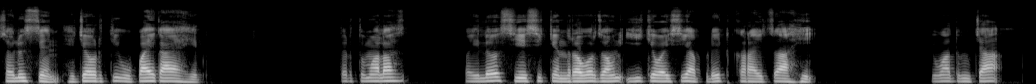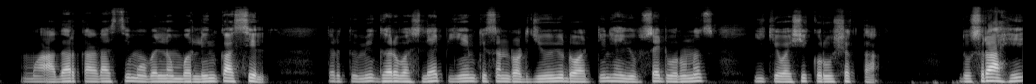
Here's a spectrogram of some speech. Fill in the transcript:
सॉल्युशन ह्याच्यावरती उपाय काय आहेत? तर तुम्हाला पहिलं सी एस सी केंद्रावर जाऊन E K Y C update करायचं आहे. किंवा तुमच्या आधार कार्डाशी मोबाईल नंबर लिंक असेल तर तुम्ही घर बसल्या P M Kisan dot G O V dot in ह्या वेबसाईटवरूनच ई के वाय सी करू शकता. दुसरं आहे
